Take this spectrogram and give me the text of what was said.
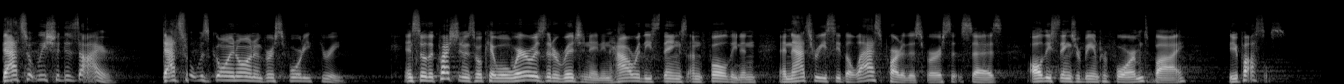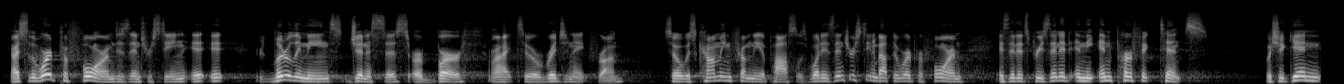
That's what we should desire. That's what was going on in verse 43. And so the question is okay, well, where was it originating? How are these things unfolding? And, and that's where you see the last part of this verse that says all these things are being performed by the apostles. Right, so the word performed is interesting. It, it literally means Genesis or birth, right, to originate from. So it was coming from the apostles. What is interesting about the word performed is that it's presented in the imperfect tense, which again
